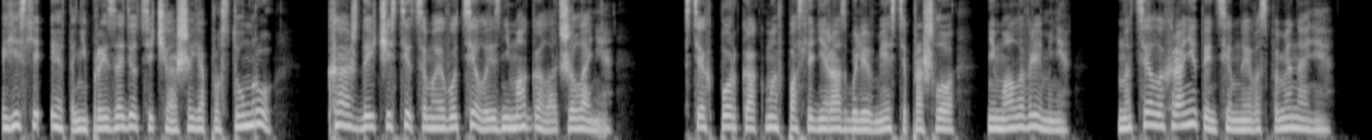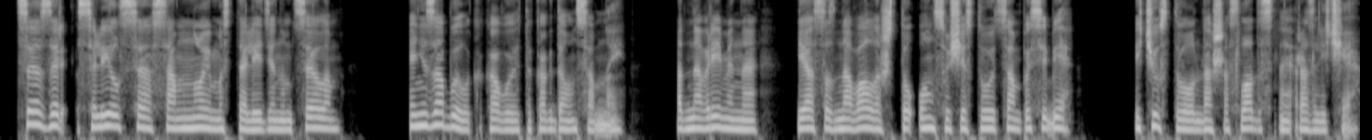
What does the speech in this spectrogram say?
Если это не произойдет сейчас же, я просто умру. Каждая частица моего тела изнемогала от желания. С тех пор, как мы в последний раз были вместе, прошло немало времени. Но тело хранит интимные воспоминания. Цезарь слился со мной, мы стали единым целым. Я не забыла, каково это, когда он со мной. Одновременно я осознавала, что он существует сам по себе и чувствовала наше сладостное различие.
